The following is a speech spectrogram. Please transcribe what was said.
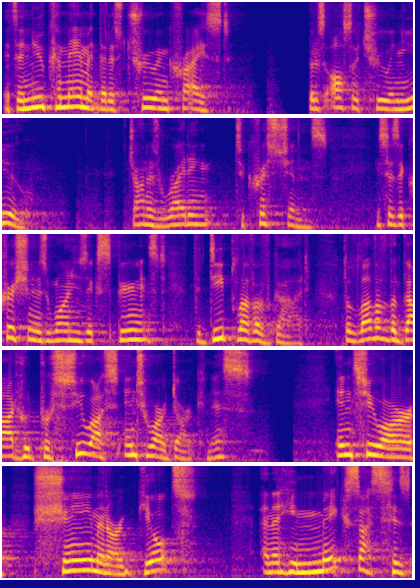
It's a new commandment that is true in Christ, but it's also true in you. John is writing to Christians. He says a Christian is one who's experienced the deep love of God, the love of the God who'd pursue us into our darkness, into our shame and our guilt, and then he makes us his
